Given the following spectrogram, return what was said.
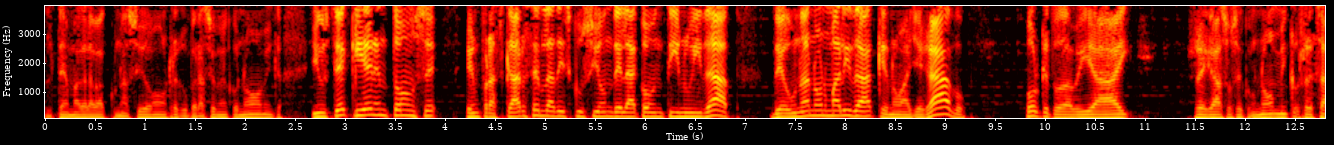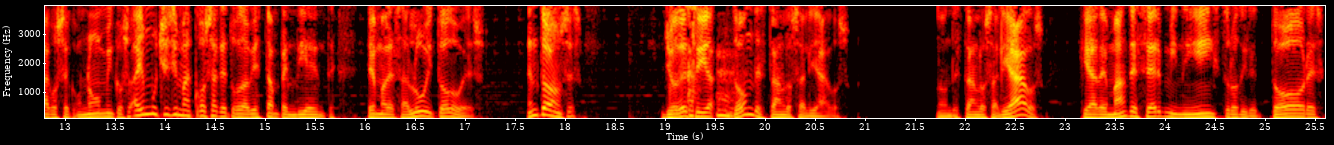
el tema de la vacunación, recuperación económica, y usted quiere entonces enfrascarse en la discusión de la continuidad de una normalidad que no ha llegado, porque todavía hay regazos económicos, rezagos económicos, hay muchísimas cosas que todavía están pendientes, tema de salud y todo eso. Entonces, yo decía, ¿dónde están los aliados? ¿Dónde están los aliados? Que además de ser ministros, directores,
